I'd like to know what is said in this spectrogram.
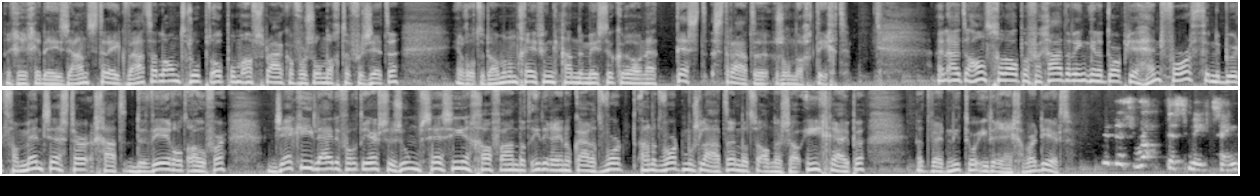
De GGD Zaanstreek Waterland roept op om afspraken voor zondag te verzetten. Rotterdam en omgeving gaan de meeste coronateststraten zondag dicht. Een uit de hand gelopen vergadering in het dorpje Handforth in de buurt van Manchester gaat de wereld over. Jackie leidde voor het eerst de Zoom-sessie en gaf aan dat iedereen elkaar het woord, aan het woord moest laten en dat ze anders zou ingrijpen. Dat werd niet door iedereen gewaardeerd. You disrupt this meeting,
